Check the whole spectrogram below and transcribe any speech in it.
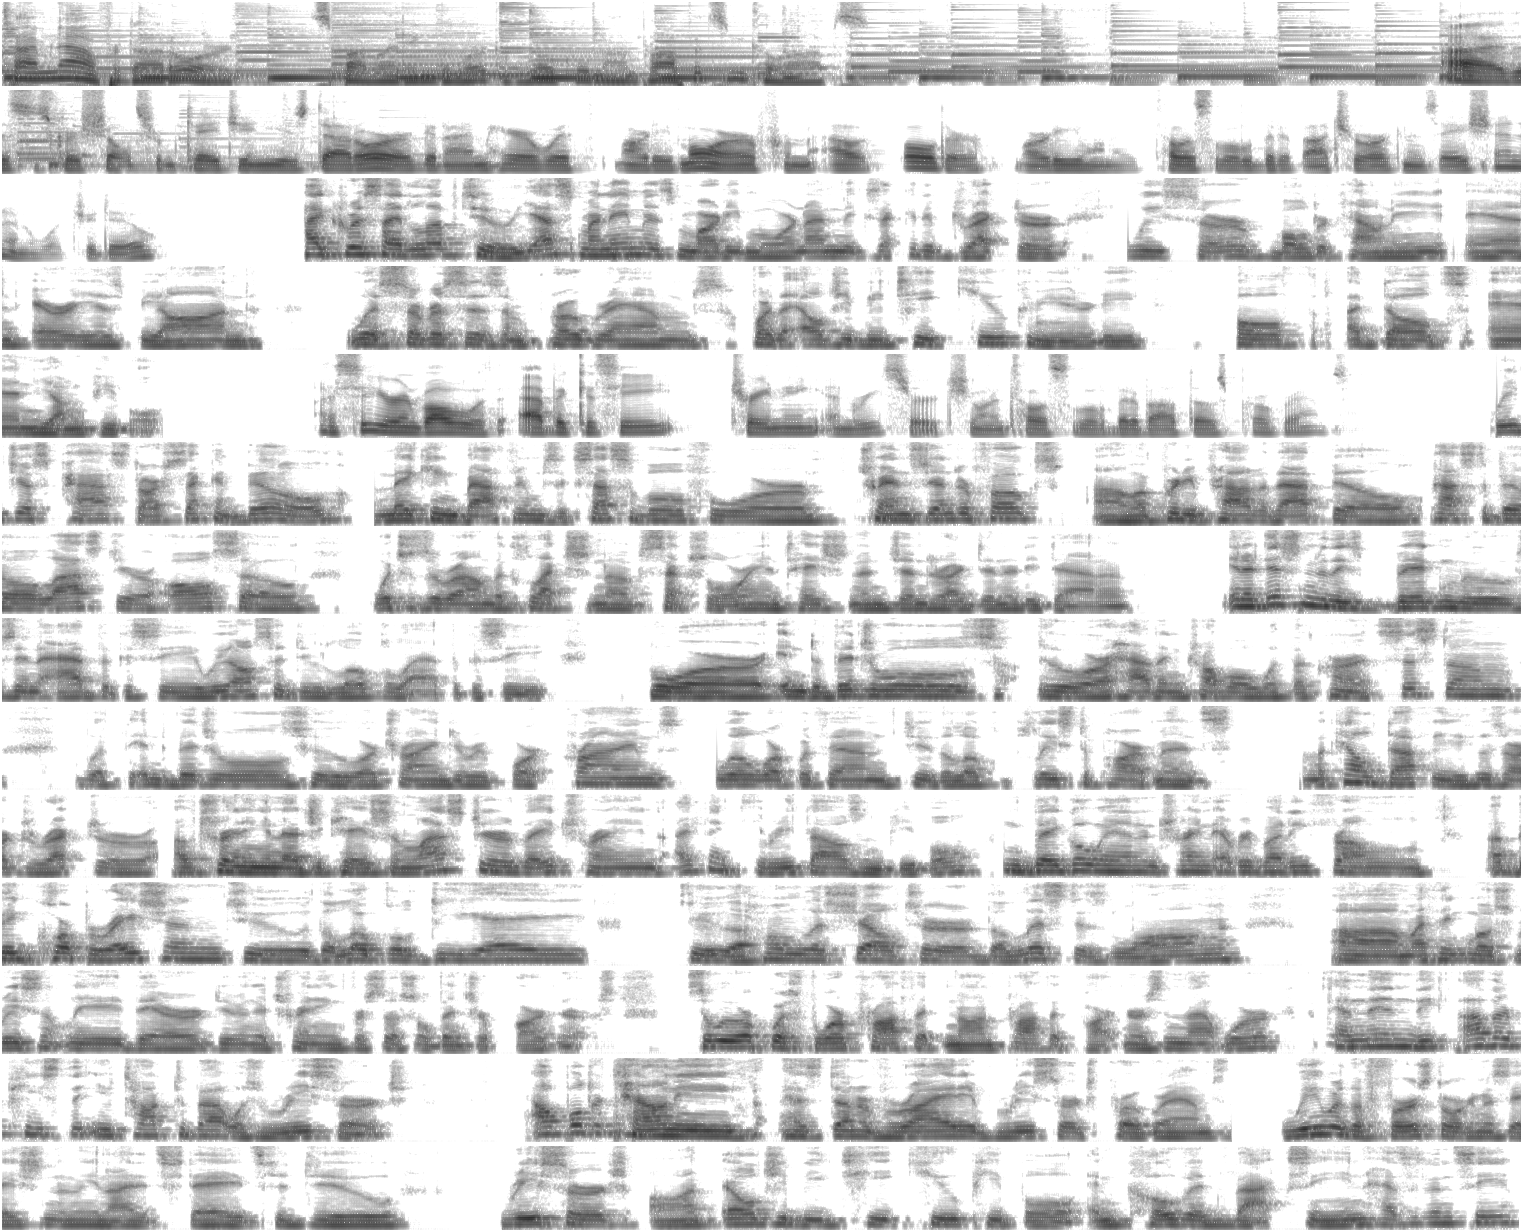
Time now for .org, spotlighting the work of local nonprofits and co-ops. Hi, this is Chris Schultz from kgnu.org, and I'm here with Marty Moore from Out Boulder. Marty, you want to tell us a little bit about your organization and what you do? Hi, Chris. I'd love to. Yes, my name is Marty Moore, and I'm the executive director. We serve Boulder County and areas beyond with services and programs for the LGBTQ community, both adults and young people. I see you're involved with advocacy, training, and research. You want to tell us a little bit about those programs? We just passed our second bill making bathrooms accessible for transgender folks. Um, I'm pretty proud of that bill. Passed a bill last year also, which is around the collection of sexual orientation and gender identity data. In addition to these big moves in advocacy, we also do local advocacy for individuals who are having trouble with the current system, with individuals who are trying to report crimes. We'll work with them to the local police departments. Mikkel Duffy, who's our director of training and education, last year they trained, I think, 3,000 people. They go in and train everybody from a big corporation to the local DA to the homeless shelter. The list is long. Um, I think most recently they're doing a training for social venture partners. So we work with for profit, nonprofit partners in that work. And then the other piece that you talked about was research. Out Boulder County has done a variety of research programs. We were the first organization in the United States to do research on LGBTQ people and COVID vaccine hesitancy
